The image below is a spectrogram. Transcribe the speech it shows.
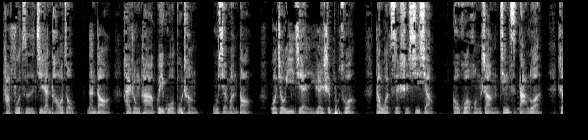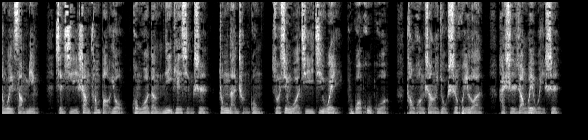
他父子既然逃走，难道还容他归国不成？”吴贤文道：“国舅意见原是不错。”但我此时细想，苟获皇上经此大乱，人未丧命，险系上苍保佑，恐我等逆天行事，终难成功。所幸我即继位，不过护国。倘皇上有时回銮，还是让位为是。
